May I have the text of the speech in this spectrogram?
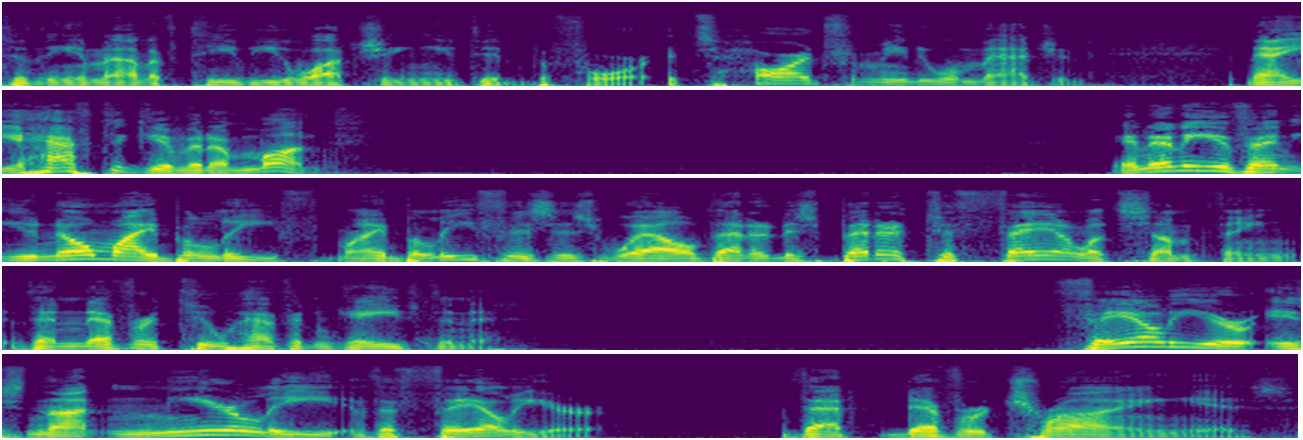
to the amount of TV watching you did before. It's hard for me to imagine. Now, you have to give it a month. In any event, you know my belief. My belief is as well that it is better to fail at something than never to have engaged in it. Failure is not nearly the failure that never trying is.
